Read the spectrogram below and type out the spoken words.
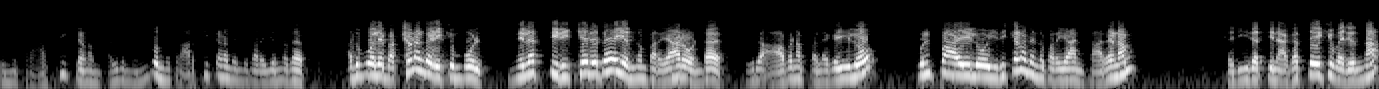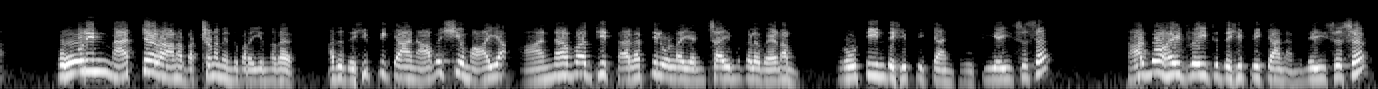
ഒന്ന് പ്രാർത്ഥിക്കണം അതിനു മുൻപ് ഒന്ന് പ്രാർത്ഥിക്കണം എന്ന് പറയുന്നത്. അതുപോലെ ഭക്ഷണം കഴിക്കുമ്പോൾ നിലത്തിരിക്കരുത് എന്നും പറയാറുണ്ട്. ഒരു ആവണപ്പലകയിലോ പുൽപ്പായിലോ ഇരിക്കണമെന്ന് പറയാൻ കാരണം ശരീരത്തിനകത്തേക്ക് വരുന്ന ഫോറിൻ മാറ്റർ ആണ് ഭക്ഷണം എന്ന് പറയുന്നത്. അത് ദഹിപ്പിക്കാൻ ആവശ്യമായ അനവധി തരത്തിലുള്ള എൻസൈമുകൾ വേണം. പ്രോട്ടീൻ ദഹിപ്പിക്കാൻ പ്രോട്ടിയൈസസ് കാർബോഹൈഡ്രേറ്റ് ദഹിപ്പിക്കാൻ അമിലൈസസ്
